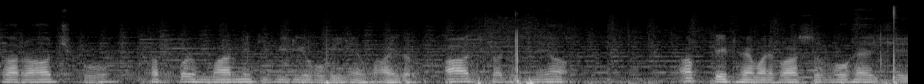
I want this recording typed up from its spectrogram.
सराज को थप्पड़ मारने की वीडियो हो गई है वायरल। आज का जो नया अपडेट है हमारे पास, वो है ये।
